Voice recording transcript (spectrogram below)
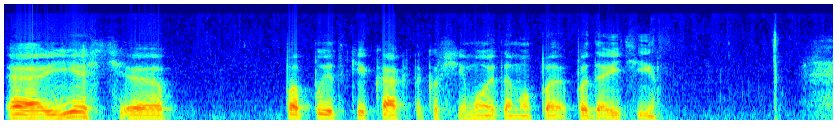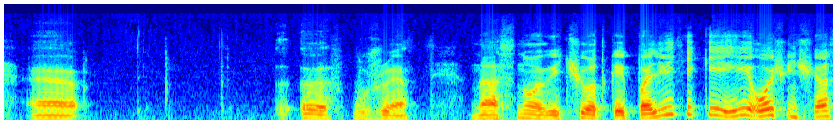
э, есть э, попытки как-то ко всему этому подойти уже на основе четкой политики, и очень сейчас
